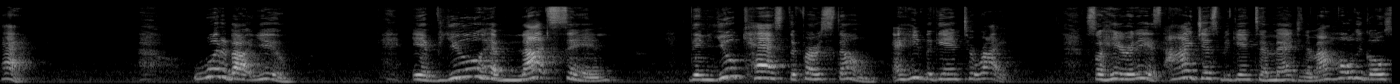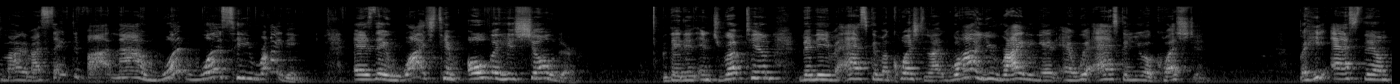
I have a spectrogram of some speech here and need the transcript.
hey, what about you? If you have not sinned, then you cast the first stone. And he began to write. So here it is. I just begin to imagine in my Holy Ghost mind and my sanctified mind, what was he writing as they watched him over his shoulder? They didn't interrupt him. They didn't even ask him a question. Like, why are you writing it and we're asking you a question? But he asked them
